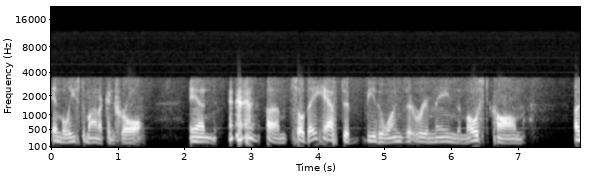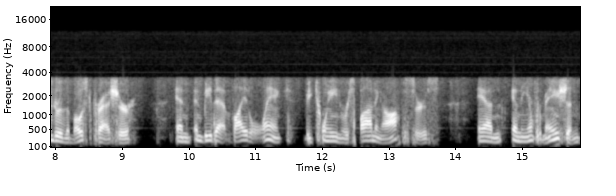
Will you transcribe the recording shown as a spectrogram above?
and the least amount of control. And um, so they have to be the ones that remain the most calm under the most pressure and, and be that vital link between responding officers and, and the information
